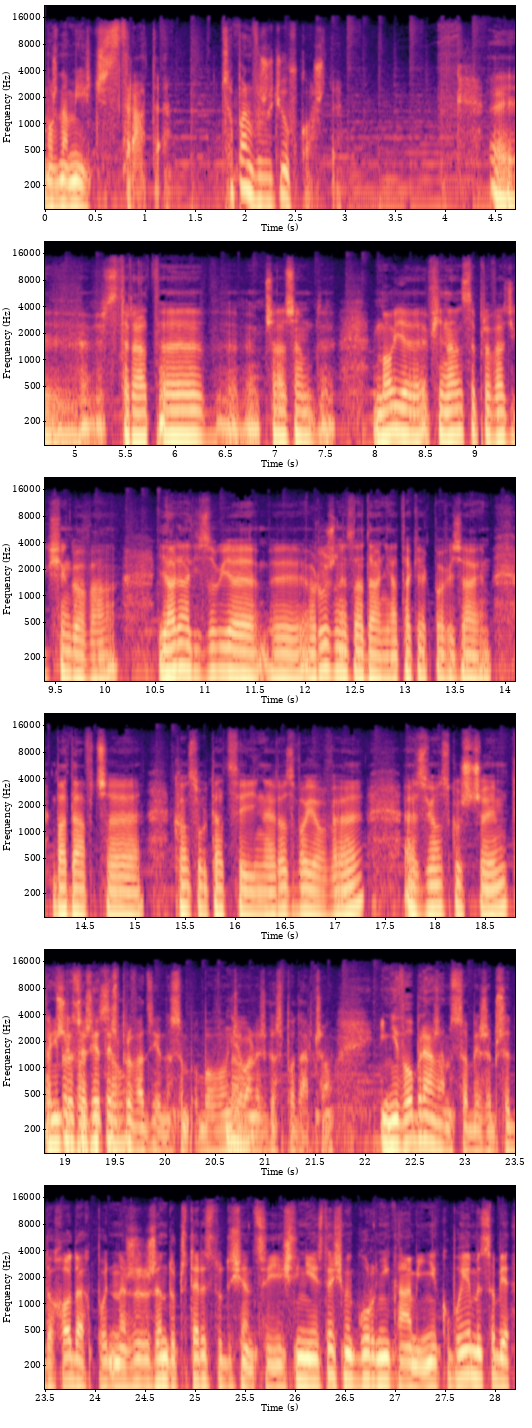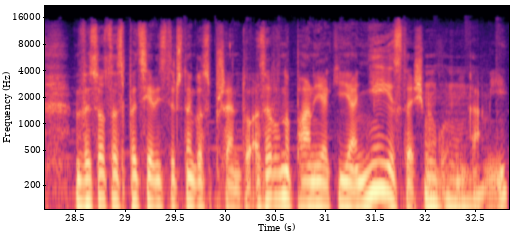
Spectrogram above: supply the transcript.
można mieć stratę? Co pan wrzucił w koszty? Y, Stratę, y, przepraszam, y, moje finanse prowadzi księgowa. Ja realizuję różne zadania, tak jak powiedziałem, badawcze, konsultacyjne, rozwojowe, e, w związku z czym Panie profesorze, ja też prowadzę jednoosobową No. działalność gospodarczą i nie wyobrażam sobie, że przy dochodach rzędu 400 tysięcy, jeśli nie jesteśmy górnikami, nie kupujemy sobie wysoce specjalistycznego sprzętu, a zarówno pan, jak i ja nie jesteśmy Mhm. górnikami,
